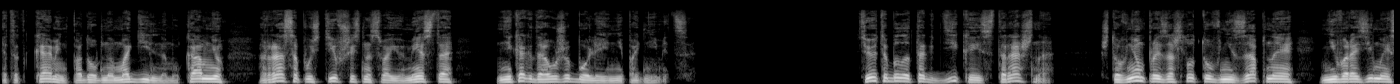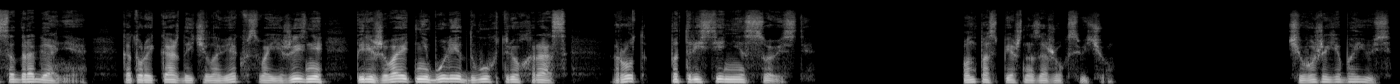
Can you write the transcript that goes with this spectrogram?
этот камень, подобно могильному камню, раз опустившись на свое место, никогда уже более не поднимется. Все это было так дико и страшно, что в нем произошло то внезапное, невыразимое содрогание, которое каждый человек в своей жизни переживает не более двух-трех раз, род потрясения совести. Он поспешно зажег свечу. Чего же я боюсь,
